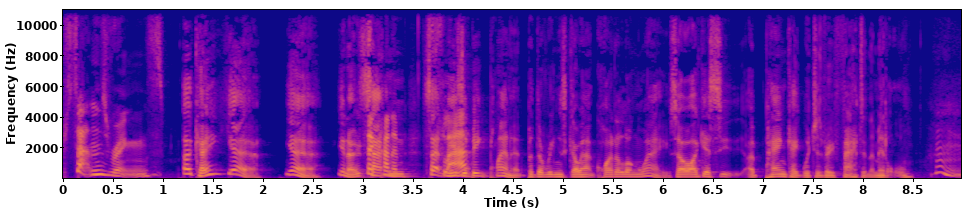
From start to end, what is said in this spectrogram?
Saturn's rings. Okay, yeah, yeah. You know, Saturn. kind of Saturn is a big planet, but the rings go out quite a long way. So I guess a pancake which is very fat in the middle. Hmm.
